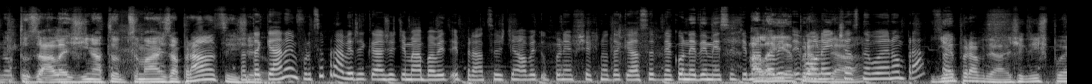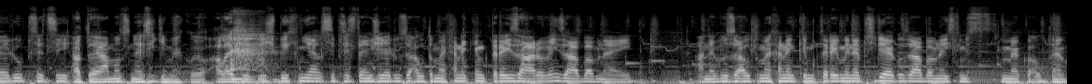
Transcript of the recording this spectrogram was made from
No to záleží na tom, co máš za práci, No že tak jo? já nevím, furt se právě říká, že tě má bavit i práce, že tě má bavit úplně všechno, tak já se jako nevím, jestli tě má Ale bavit i volný čas nebo jenom práce. Je pravda, že když pojedu přeci, a to já moc neřídím, jako jo, ale že když bych měl si představit, že jedu za automechanikem, který je zároveň zábavný, a nebo za automechanikem, který mi nepřijde jako zábavný s tím, s tím jako autem,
